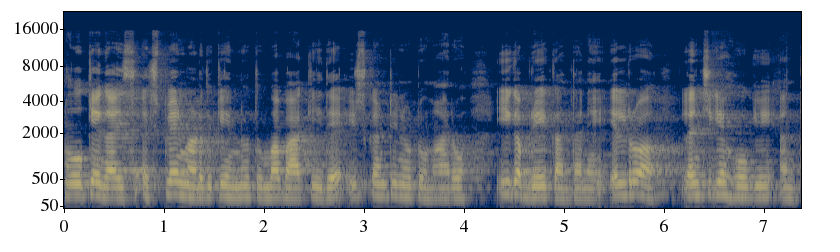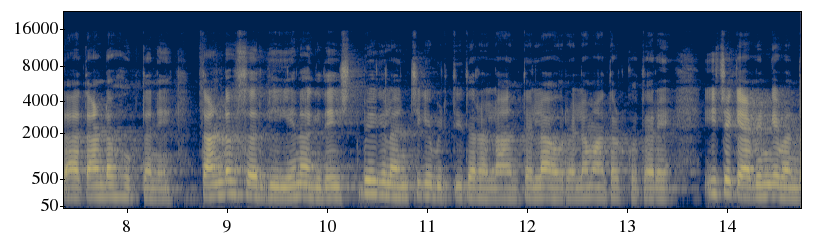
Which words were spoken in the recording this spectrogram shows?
ಓಕೆ ಗೈಸ್ ಎಕ್ಸ್ಪ್ಲೇನ್ ಮಾಡೋದಕ್ಕೆ ಇನ್ನೂ ತುಂಬ ಬಾಕಿ ಇದೆ. ಇಟ್ಸ್ ಕಂಟಿನ್ಯೂ ಟು ಮಾರು ಈಗ ಬ್ರೇಕ್ ಅಂತಾನೆ. ಎಲ್ಲರೂ ಲಂಚಿಗೆ ಹೋಗಿ ಅಂತ ತಾಂಡವ್ ಹೋಗ್ತಾನೆ. ತಾಂಡವ್ ಸರ್ಗೆ ಏನಾಗಿದೆ? ಇಷ್ಟು ಬೇಗ ಲಂಚಿಗೆ ಬಿಡ್ತಿದ್ದಾರಲ್ಲ ಅಂತೆಲ್ಲ ಅವರೆಲ್ಲ ಮಾತಾಡ್ಕೋತಾರೆ. ಈಚೆ ಕ್ಯಾಬಿನ್ಗೆ ಬಂದ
